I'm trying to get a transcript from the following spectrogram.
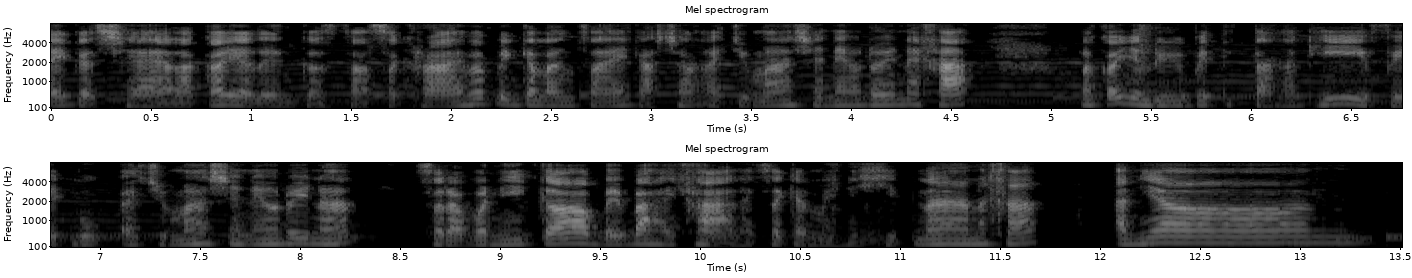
ค์ กดแชร์ แล้วก็อย่าลืมกด subscribe เพื่อเป็นกำลังใจให้กับช่อง a j u m a Channel ด้วยนะคะ แล้วก็อย่าลืมไปติดตามกันที่ Facebook a j u m a Channel ด้วยนะสำหรับวันนี้ก็บ๊ายบายค่ะ แล้วเจอกันใหม่ในคลิปหน้านะคะ อันยอง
